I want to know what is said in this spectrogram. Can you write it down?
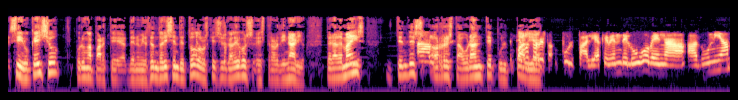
Sí, o queixo, por unha parte, a denominación de orixen de todos os queixos galegos é extraordinario, pero ademais tendes ah, um, ao restaurante Pulpalia. Resta Pulpalia, que ven de Lugo, ven a, a Dunia.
